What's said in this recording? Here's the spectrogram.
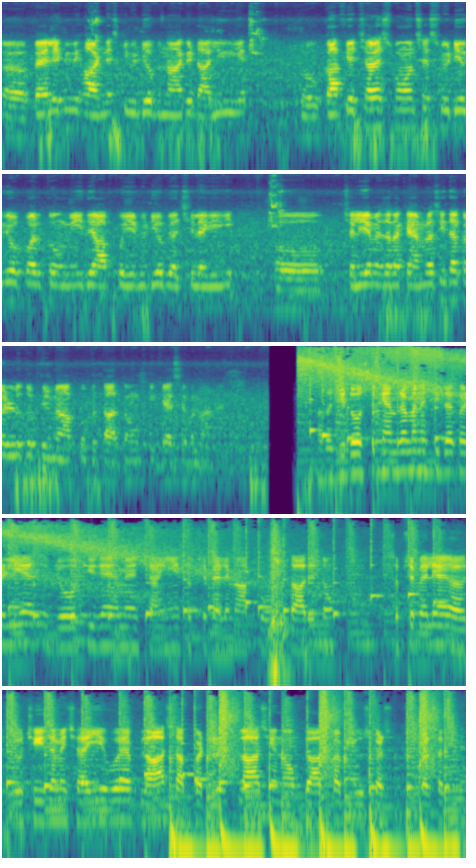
पहले भी हार्डनेस की वीडियो बना के डाली हुई है। तो काफ़ी अच्छा रिस्पॉन्स है इस वीडियो के ऊपर तो उम्मीद है आपको ये वीडियो भी अच्छी लगेगी। तो चलिए, मैं ज़रा कैमरा सीधा कर लूँ तो फिर मैं आपको बताता हूँ कि कैसे बनाना है। अच्छा जी, दोस्तों, कैमरा मैंने सीधा कर लिया है जो चीज़ें हमें चाहिए, सबसे पहले मैं आपको बता देता हूँ। सबसे पहले जो चीज़ हमें चाहिए, वो है प्लास आप कटर प्लास या नॉक प्लास का भी यूज़ कर कर सकते हैं,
